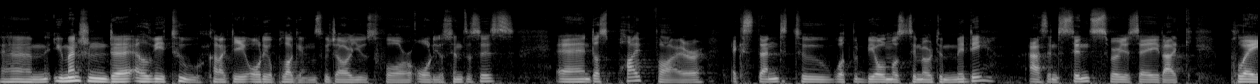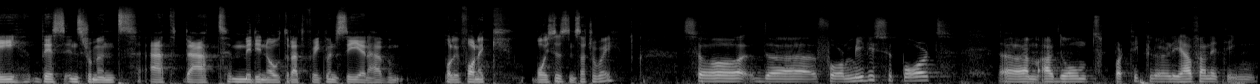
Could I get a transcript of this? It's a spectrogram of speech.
Um, you mentioned uh, LV2, kind of like the audio plugins, which are used for audio synthesis. And does Pipewire extend to what would be almost similar to MIDI, as in synths, where you say like play this instrument at that MIDI note that frequency and have polyphonic voices in such a way? So the, for MIDI support, um, I don't particularly have anything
